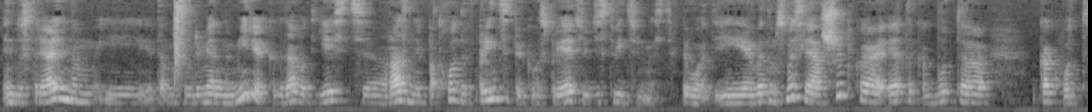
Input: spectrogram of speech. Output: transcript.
индустриальном и там, современном мире, когда вот есть разные подходы в принципе к восприятию действительности. Вот. И в этом смысле ошибка это как будто как вот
